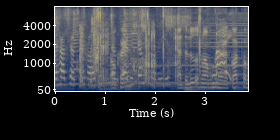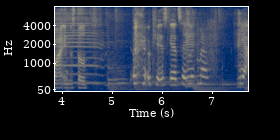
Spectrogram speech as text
Jeg har talt til 30. Okay. Er du gemt, Marie? Ja, det lyder som om, hun er godt på vej ind et sted. Okay, skal jeg tælle lidt mere? Ja.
